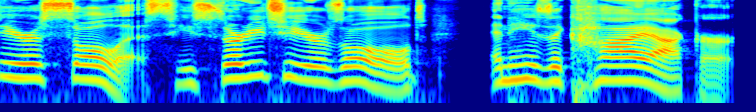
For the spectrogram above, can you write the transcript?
Serrasolses. He's 32 years old, and he's a kayaker.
